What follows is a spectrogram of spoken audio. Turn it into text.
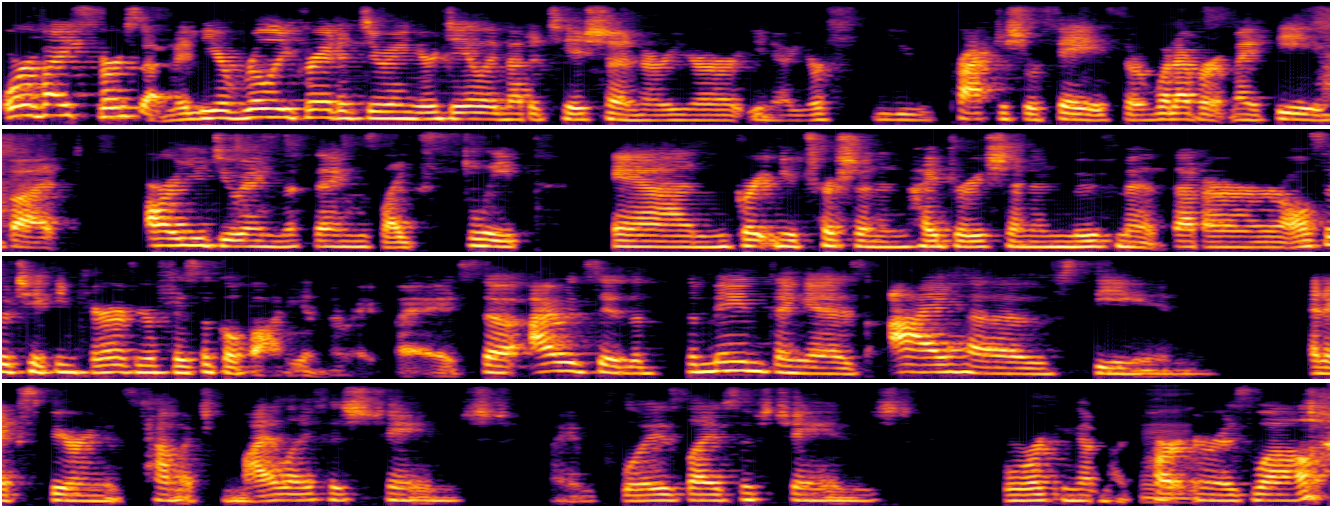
Or vice versa. Maybe you're really great at doing your daily meditation or your, you know, your you practice your faith or whatever it might be, but are you doing the things like sleep and great nutrition and hydration and movement that are also taking care of your physical body in the right way? So I would say the, the main thing is I have seen and experienced how much my life has changed my employees' lives have changed. We're working on my mm. partner mm. as well.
